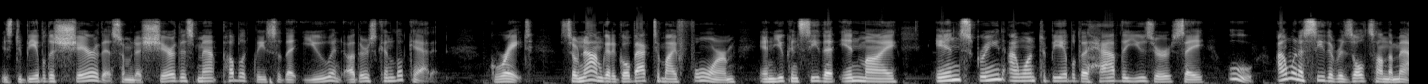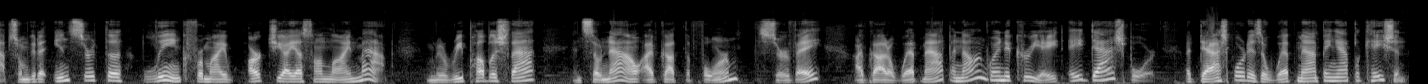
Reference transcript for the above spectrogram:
is to be able to share this. I'm going to share this map publicly so that you and others can look at it. Great. So now I'm going to go back to my form, and you can see that in my end screen, I want to be able to have the user say, ooh, I want to see the results on the map. So I'm going to insert the link for my ArcGIS Online map. I'm going to republish that, and so now I've got the form, the survey, I've got a web map, and now I'm going to create a dashboard. A dashboard is a web mapping application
